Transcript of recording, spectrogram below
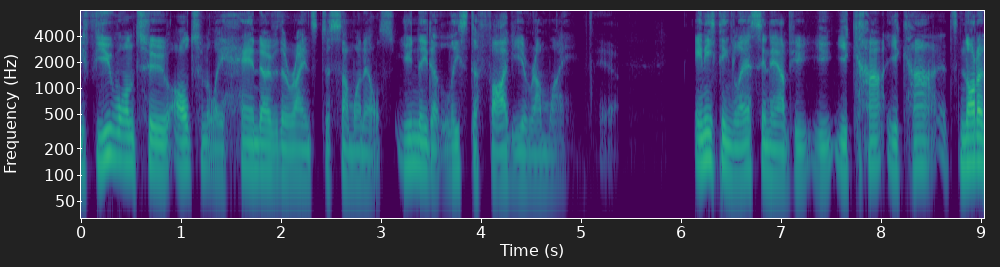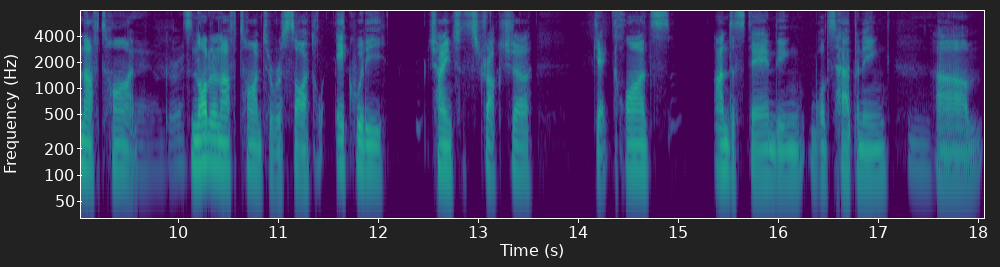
if you want to ultimately hand over the reins to someone else, you need at least a five year runway. Yeah. Anything less, in our view, you you can't you can't. It's not enough time. Yeah. It's not enough time to recycle equity, change the structure, get clients understanding what's happening. Mm. Um,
